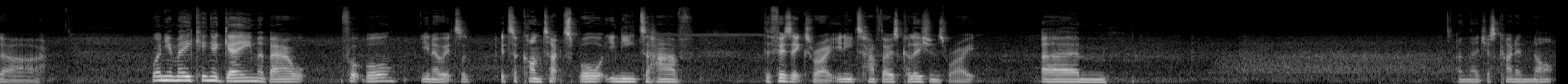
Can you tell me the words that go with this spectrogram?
uh, when you're making a game about football, you know it's a it's a contact sport. You need to have the physics right. You need to have those collisions right. Um, and they're just kind of not.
